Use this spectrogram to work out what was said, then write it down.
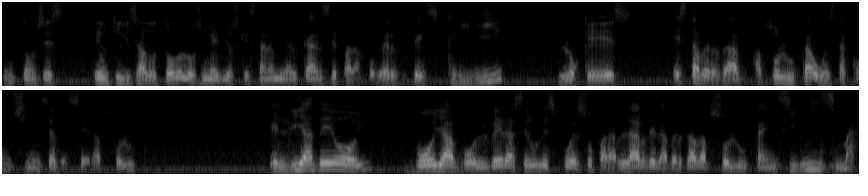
Entonces, he utilizado todos los medios que están a mi alcance para poder describir lo que es esta verdad absoluta o esta conciencia de ser absoluta. El día de hoy voy a volver a hacer un esfuerzo para hablar de la verdad absoluta en sí misma,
